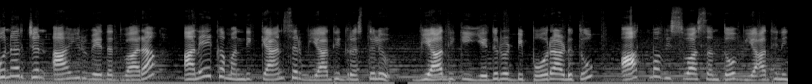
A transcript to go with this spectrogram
పునర్జన్ ఆయుర్వేద ద్వారా అనేక మంది క్యాన్సర్ వ్యాధిగ్రస్తులు వ్యాధికి ఎదురొడ్డి పోరాడుతూ ఆత్మవిశ్వాసంతో వ్యాధిని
